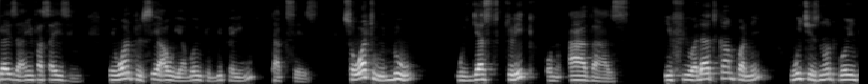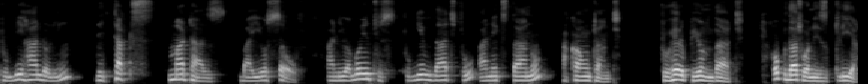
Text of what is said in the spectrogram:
guys are emphasizing, they want to see how we are going to be paying taxes. So what we do, we just click on others. If you are that company which is not going to be handling the tax matters by yourself, and you are going to, to give that to an external accountant to help you on that. Hope that one is clear.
